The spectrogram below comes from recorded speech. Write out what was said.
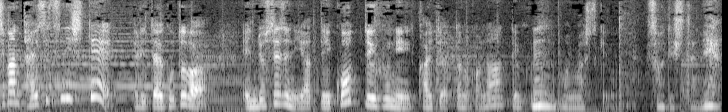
一番大切にしてやりたいことは遠慮せずにやっていこうっていうふうに書いてあったのかなっていうふうに思いましたけどね、そうでしたね。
